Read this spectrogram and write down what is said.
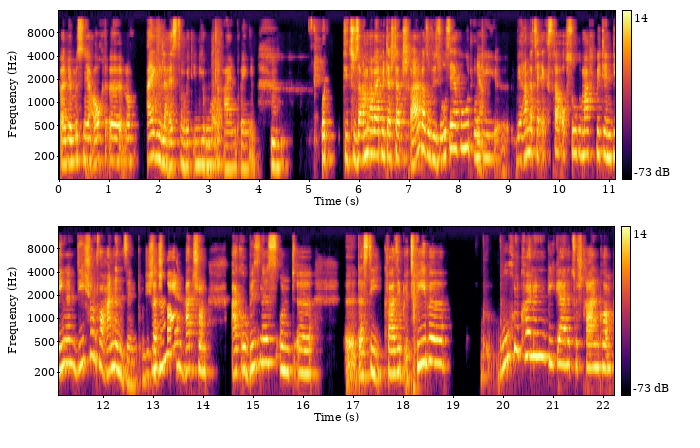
weil wir müssen ja auch äh, noch Eigenleistung mit in die Route reinbringen. Mhm. Und die Zusammenarbeit mit der Stadt Strahlen war sowieso sehr gut und ja. die, wir haben das ja extra auch so gemacht mit den Dingen, die schon vorhanden sind. Und die Stadt mhm. Strahlen hat schon Agrobusiness und äh, äh dass die quasi Betriebe buchen können, die gerne zu Strahlen kommen.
